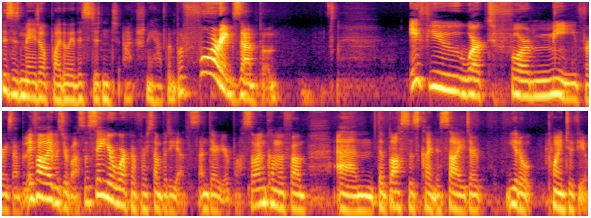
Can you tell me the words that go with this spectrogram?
This is made up, by the way. This didn't actually happen. But for example, if you worked for me, for example, if I was your boss, so say you're working for somebody else and they're your boss. So I'm coming from um, the boss's kind of side or, you know, point of view.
